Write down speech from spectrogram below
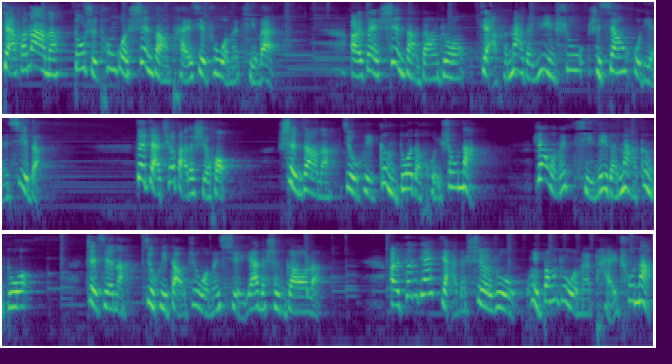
钾和钠呢，都是通过肾脏排泄出我们体外。而在肾脏当中，钾和钠的运输是相互联系的。在钾缺乏的时候，肾脏呢就会更多的回收钠，让我们体内的钠更多，这些呢就会导致我们血压的升高了。而增加钾的摄入会帮助我们排出钠。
